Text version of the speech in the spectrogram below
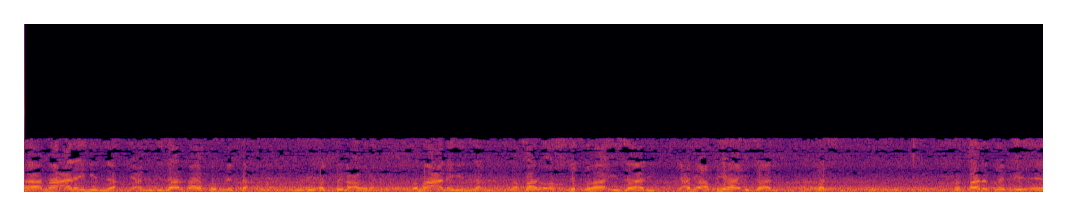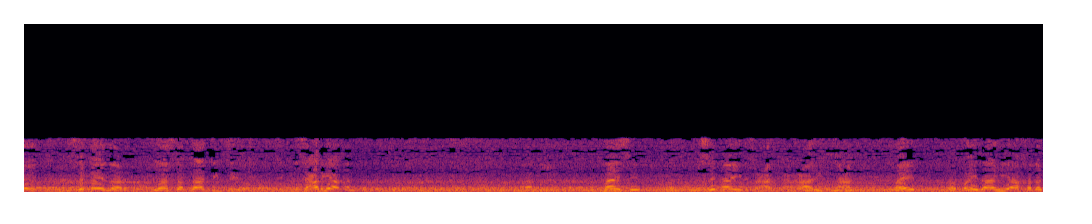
ها ما عليه رداء يعني الازار ما يكون من تحت يغطي العورة وما عليه رداء فقال أصدقها إزاري يعني أعطيها إزاري بس. فقال طيب إيه، إيه، أصدقها إزاري. يا أستاذ تجلس عريان أنت. ما يصير. المسلم ما يلبس عاري نعم. طيب فإذا هي أخذته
